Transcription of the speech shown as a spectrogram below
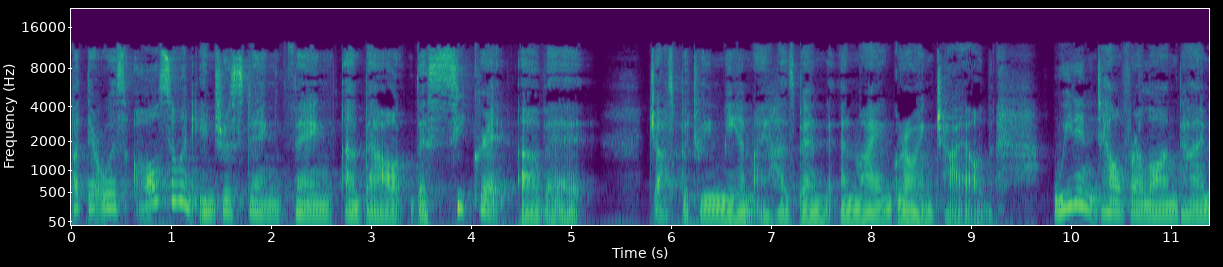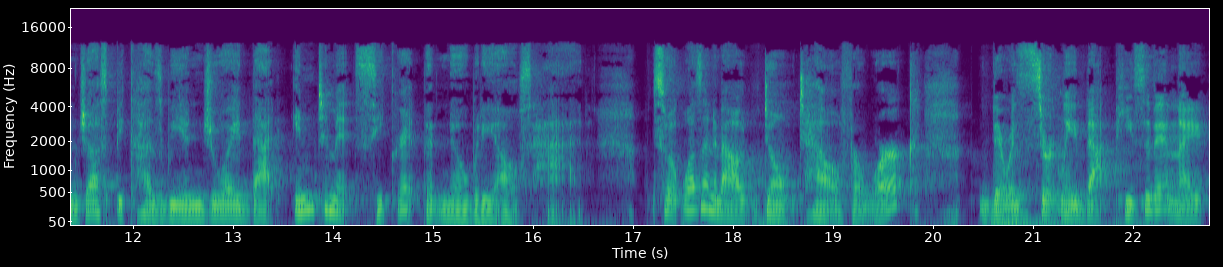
but there was also an interesting thing about the secret of it just between me and my husband and my growing child. We didn't tell for a long time just because we enjoyed that intimate secret that nobody else had. So it wasn't about don't tell for work. There was certainly that piece of it. And I,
